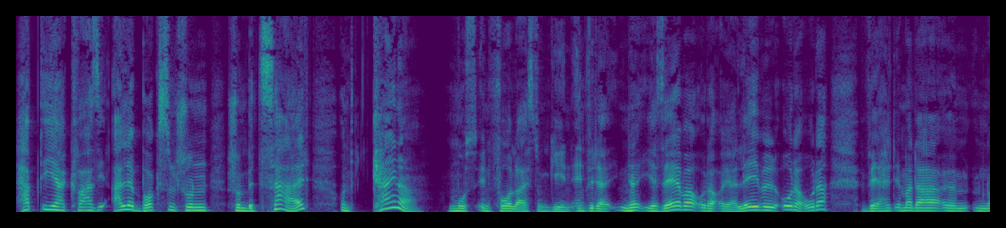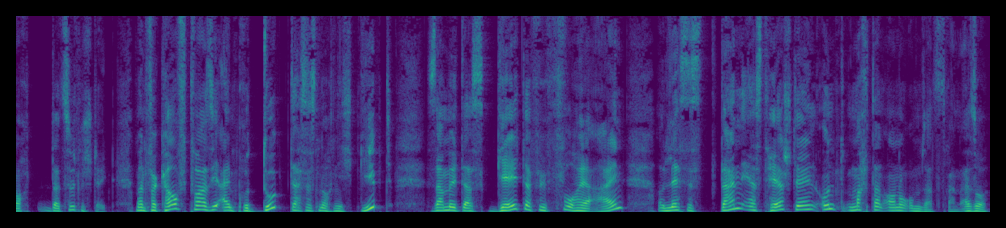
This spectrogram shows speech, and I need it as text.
habt ihr ja quasi alle Boxen schon, schon bezahlt und keiner muss in Vorleistung gehen. Entweder ne, ihr selber oder euer Label oder oder wer halt immer da ähm, noch dazwischen steckt. Man verkauft quasi ein Produkt, das es noch nicht gibt, sammelt das Geld dafür vorher ein und lässt es dann erst herstellen und macht dann auch noch Umsatz dran. Also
